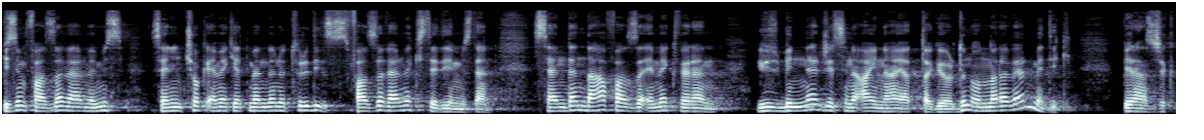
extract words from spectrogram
bizim fazla vermemiz senin çok emek etmenden ötürü değil, fazla vermek istediğimizden. Senden daha fazla emek veren yüz binlercesini aynı hayatta gördün, onlara vermedik. Birazcık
